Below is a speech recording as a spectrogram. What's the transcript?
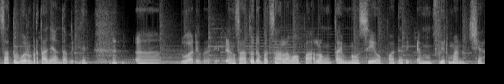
satu bukan pertanyaan tapi Eh, dua deh berarti. Yang satu dapat salam Opa long time no see Opa dari M Firmansyah.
